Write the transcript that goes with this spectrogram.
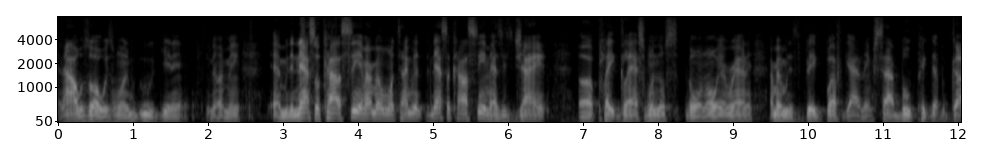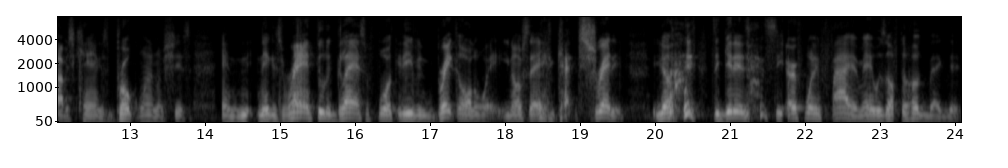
and I was always one. We would get in. You know what I mean? I mean the Nassau Coliseum. I remember one time the Nassau Coliseum has these giant uh, plate glass windows going all the way around it. I remember this big buff guy named Sabu picked up a garbage can, just broke one of those shits, and n- niggas ran through the glass before it could even break all the way. You know what I'm saying? Got shredded. You know, to get in see Earth, Wind, and Fire, man, it was off the hook back then.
